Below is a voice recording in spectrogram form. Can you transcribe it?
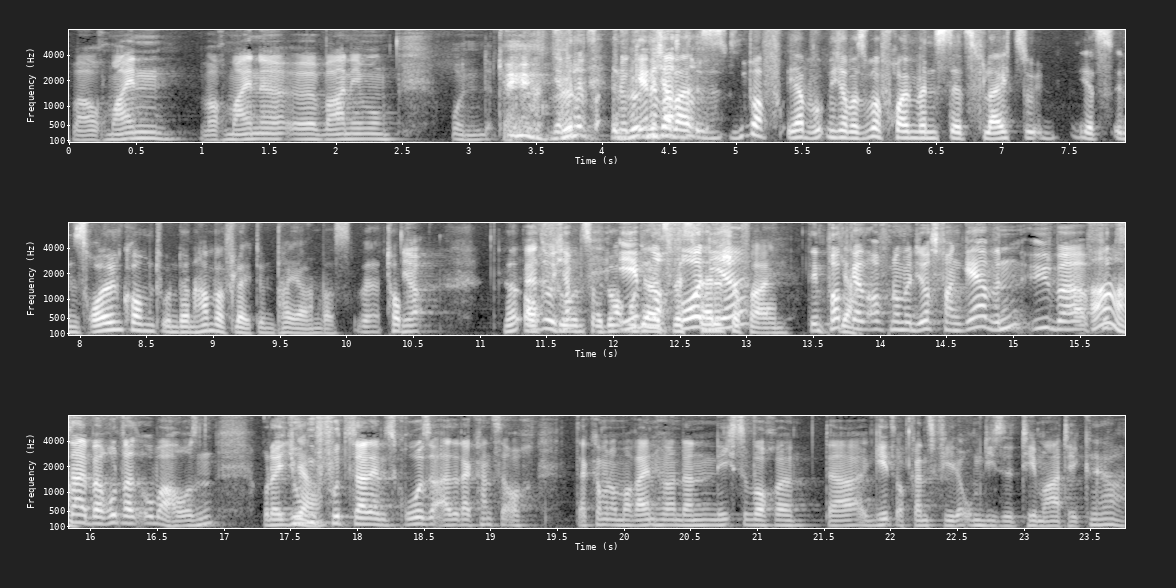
war auch mein, war auch meine äh, Wahrnehmung. Und ja, Würde, würde mich aber super, ja, würde mich aber super freuen, wenn es jetzt vielleicht so jetzt ins Rollen kommt und dann haben wir vielleicht in ein paar Jahren was. Wäre top. ja. Ne? Also ich habe eben ja noch vor dir Verein. den Podcast aufgenommen mit Jos van Gerven über Ah. Futsal bei Rot-Weiß Oberhausen oder Jugendfutsal ins Große. Also da kannst du auch, da kann man auch mal reinhören. Dann nächste Woche, da geht es auch ganz viel um diese Thematik Ja.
